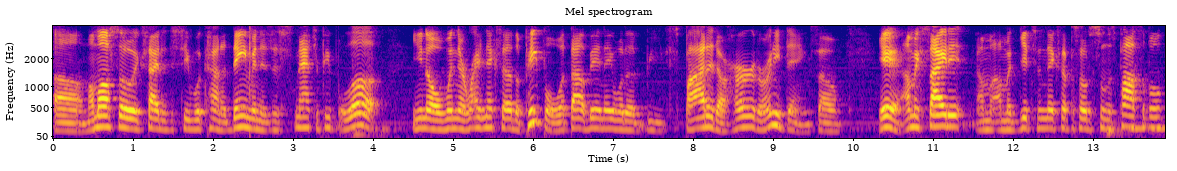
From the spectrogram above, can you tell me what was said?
um, I'm also excited to see what kind of demon is just snatching people up, you know, when they're right next to other people without being able to be spotted or heard or anything. So yeah, I'm excited. I'm, I'm gonna get to the next episode as soon as possible.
